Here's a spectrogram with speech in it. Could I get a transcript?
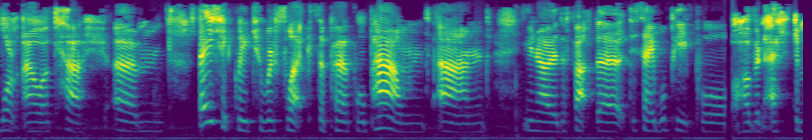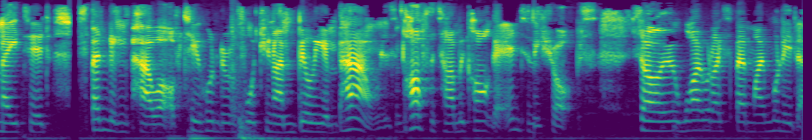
Want Our Cash, um, basically to reflect the purple pound and, you know, the fact that disabled people have an estimated spending power of £249 billion. Half the time we can't get into these shops. So why would I spend my money there?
